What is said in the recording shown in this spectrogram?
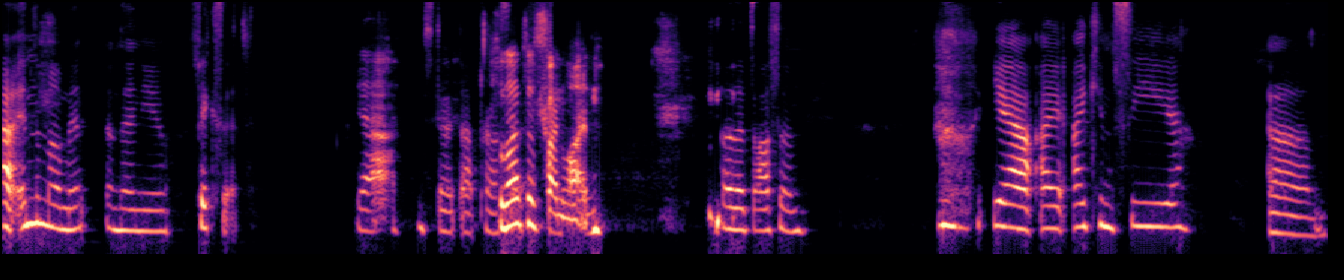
Yeah in the moment and then you fix it. Yeah. You start that process so that's a fun one. Oh that's awesome. Yeah i i can see um,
